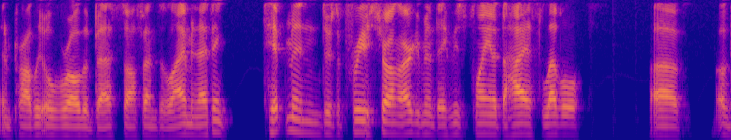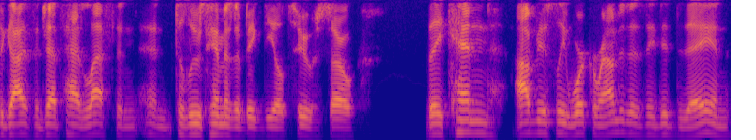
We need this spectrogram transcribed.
and probably overall the best offensive lineman. I think Tippmann, there's a pretty strong argument that he was playing at the highest level uh, of the guys the Jets had left, and and to lose him is a big deal too. So they can obviously work around it as they did today, and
